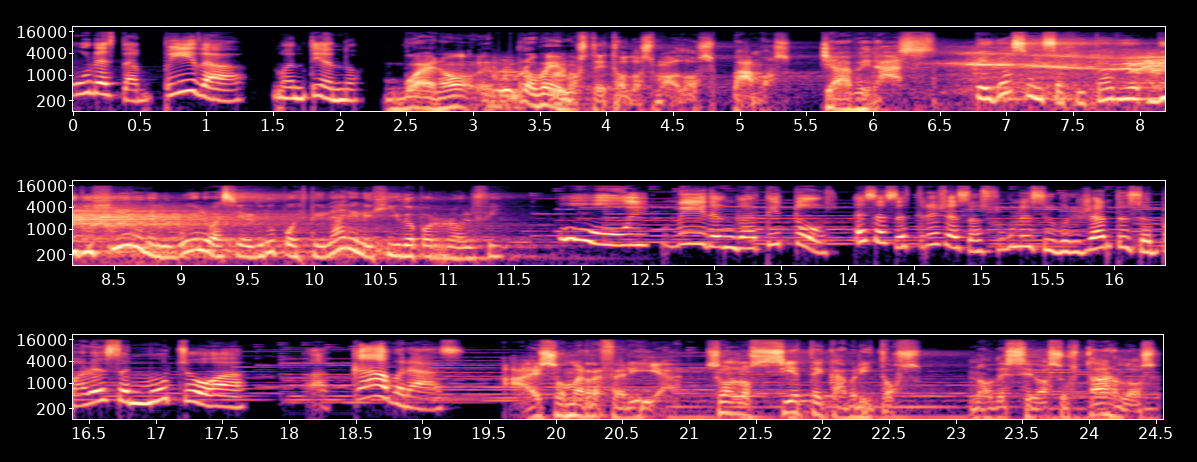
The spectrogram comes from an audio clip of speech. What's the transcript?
¿Una estampida? No entiendo. Bueno, eh, probemos de todos modos. Vamos, ya verás. Pegaso y Sagitario dirigieron el vuelo hacia el grupo estelar elegido por Rolfi. Uy, miren gatitos, esas estrellas azules y brillantes se parecen mucho a... a cabras. A eso me refería. Son los siete cabritos. No deseo asustarlos,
